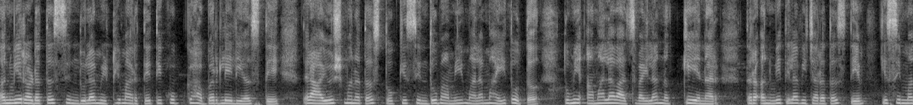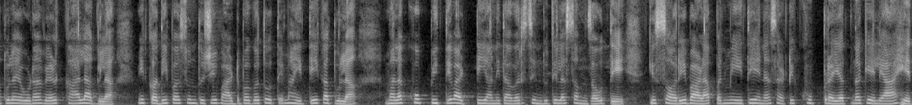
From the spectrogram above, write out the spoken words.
अन्वी रडतच सिंधूला मिठी मारते. ती खूप घाबरलेली असते. तर आयुष म्हणत असतो की सिंधू मामी मला माहीत होतं. तुम्ही आम्हाला वाचवायला नक्की येणार. तर अन्वी तिला विचारत असते की सिम्मा तुला एवढा वेळ का लागला? मी कधीपासून तुझी वाट बघत होते माहिती आहे का तुला? मला खूप भीती वाटते आणि त्यावर सिंधू तिला समजावते की सॉरी बाळा पण मी इथे येण्यासाठी खूप प्रयत्न केले आहेत.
